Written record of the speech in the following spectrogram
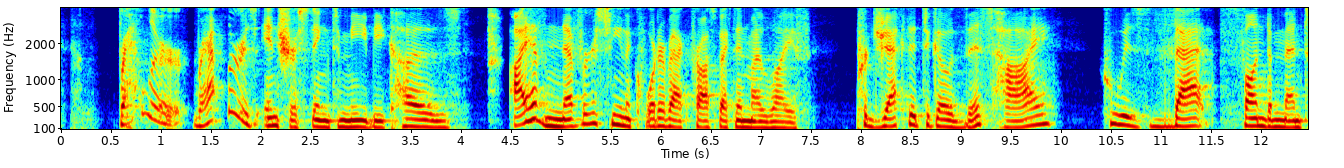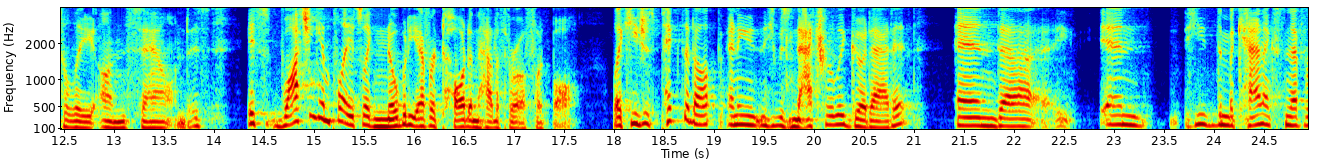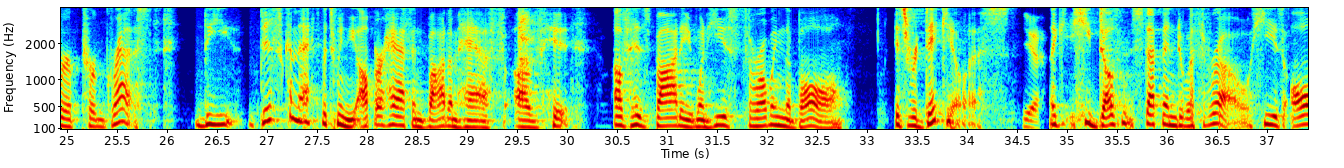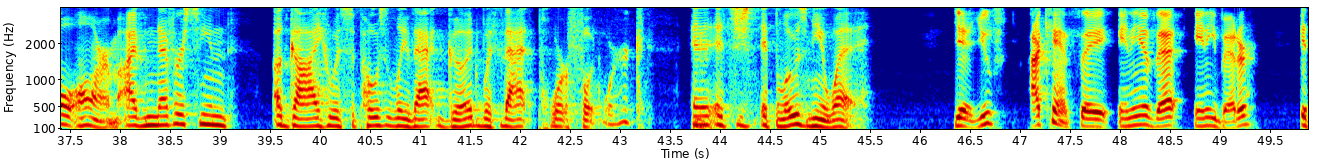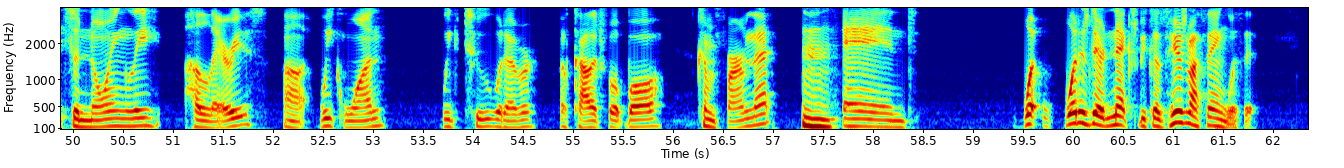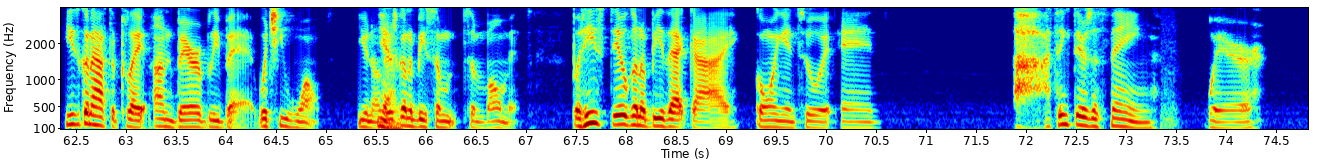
Rattler, Rattler is interesting to me because I have never seen a quarterback prospect in my life projected to go this high who is that fundamentally unsound. It's it's watching him play. It's like nobody ever taught him how to throw a football. Like he just picked it up and he he was naturally good at it, and uh, and he the mechanics never progressed. The disconnect between the upper half and bottom half of his of his body when he's throwing the ball is ridiculous. Yeah. Like he doesn't step into a throw. He's all arm. I've never seen a guy who is supposedly that good with that poor footwork. And hmm. it's just it blows me away. Yeah, you've I can't say any of that any better. It's annoyingly hilarious. Uh week 1, week 2, whatever of college football confirmed that. Mm. And what what is there next because here's my thing with it. He's going to have to play unbearably bad, which he won't. You know, Yeah. there's going to be some some moments. But he's still going to be that guy going into it and I think there's a thing where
